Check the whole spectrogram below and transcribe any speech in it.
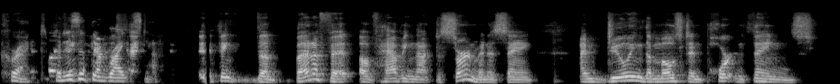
Correct. But is it the right stuff? I think the benefit of having that discernment is saying I'm doing the most important things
